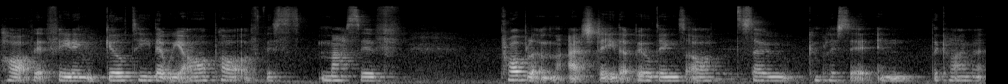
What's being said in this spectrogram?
part of it feeling guilty that we are part of this massive problem actually that buildings are so complicit in the climate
